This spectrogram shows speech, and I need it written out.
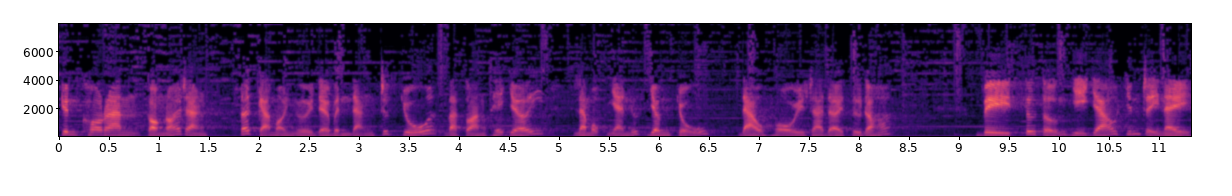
Kinh Koran còn nói rằng tất cả mọi người đều bình đẳng trước Chúa và toàn thế giới là một nhà nước dân chủ, đạo hồi ra đời từ đó. Vì tư tưởng dị giáo chính trị này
